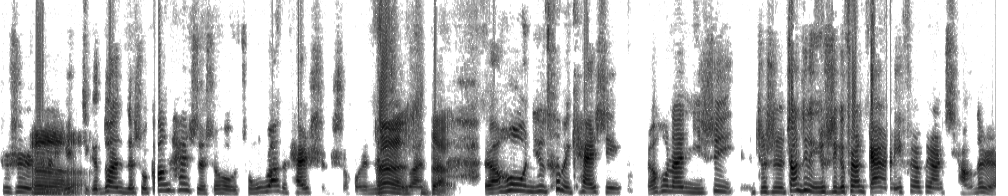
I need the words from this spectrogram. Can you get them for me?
就是就是里面几个段子的时候，刚开始的时候，从 rock 开始的时候，嗯，是的，然后你就特别开心。然后呢，你是就是张经理，就是一个非常感染力非常非常强的人，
